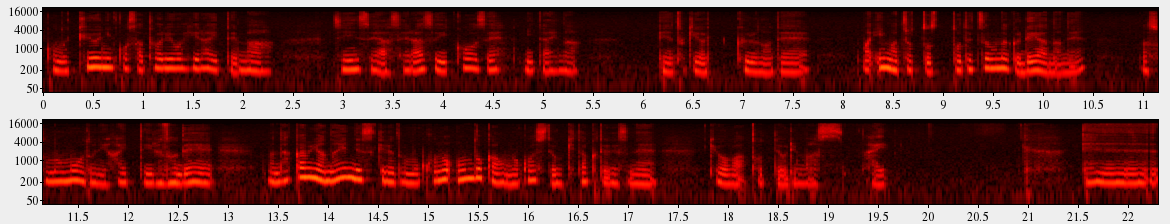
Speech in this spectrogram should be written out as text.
この急にこう悟りを開いてまあ人生焦らず行こうぜみたいな、えー時が来るので、まあ、今ちょっととてつもなくレアなね、まあ、そのモードに入っているので、まあ、中身はないんですけれどもこの温度感を残しておきたくてですね今日は撮っております。はいえー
